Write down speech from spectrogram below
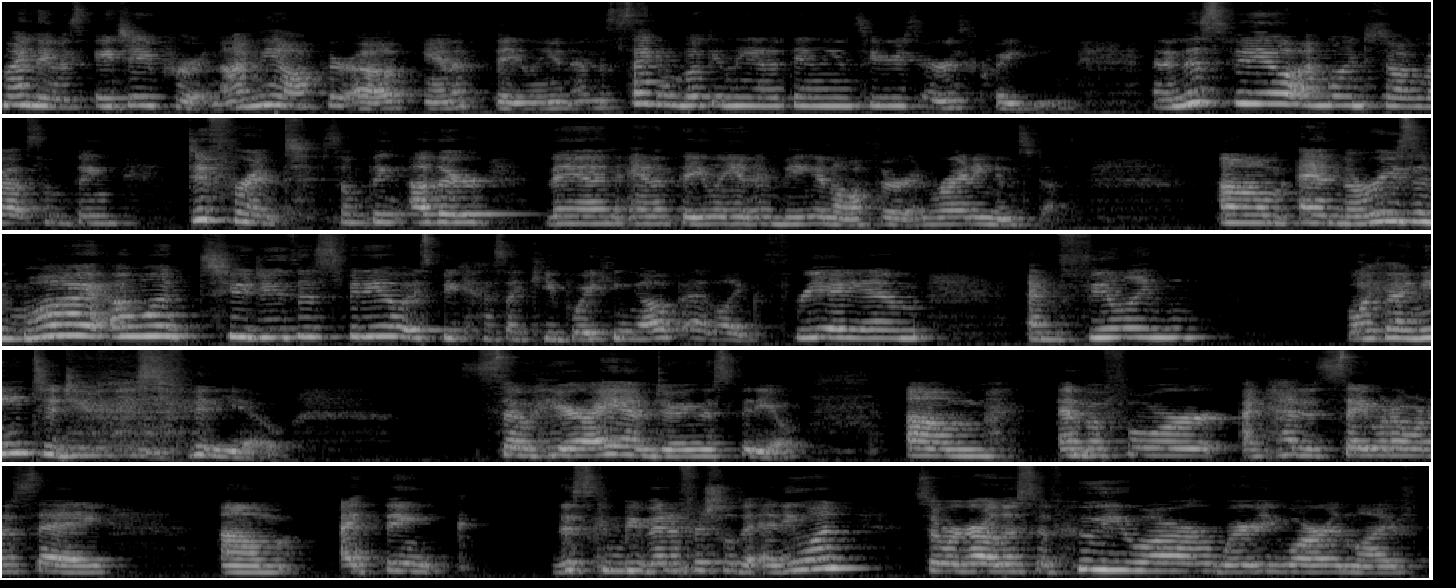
My name is AJ Pruitt and I'm the author of Anelthalien and the second book in the Anelthalien series, Earthquaking. And in this video, I'm going to talk about something different, something other than Anelthalien and being an author and writing and stuff. Um, and the reason why I want to do this video is because I keep waking up at like 3 a.m. and feeling like I need to do this video. So here I am doing this video. Um, and before I kind of say what I want to say, um, I think this can be beneficial to anyone. So regardless of who you are, where you are in life,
